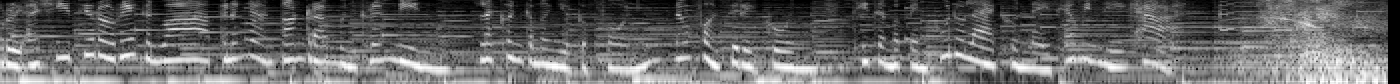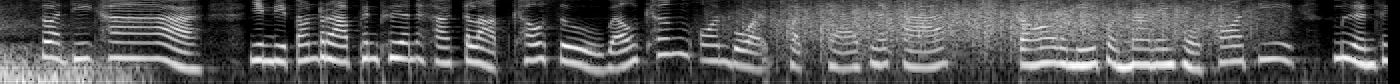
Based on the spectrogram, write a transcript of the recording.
หรืออาชีพที่เราเรียกกันว่า พนักงานต้อนรับบนเครื่องบิน และคุณกำลังอยู่กับฝน น้ำฝนสิริกุล ที่จะมาเป็นผู้ดูแลคุณในเที่ยวบินนี้ค่ะ สวัสดีค่ะ ยินดีต้อนรับเพื่อนๆนะคะ กลับเข้าสู่ Welcome on Board Podcast นะคะ ก็วันนี้ฝนมาในหัวข้อที่เหมือนจะ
